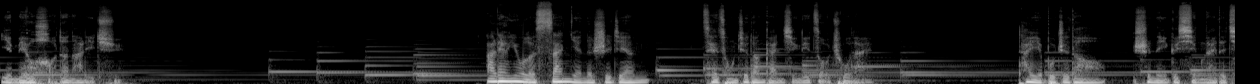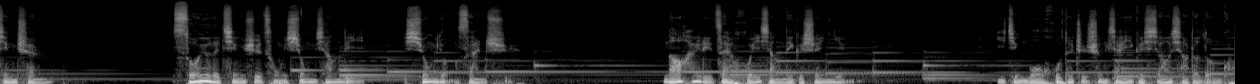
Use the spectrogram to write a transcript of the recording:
也没有好到哪里去。”阿亮用了三年的时间，才从这段感情里走出来。他也不知道是哪个醒来的清晨，所有的情绪从胸腔里汹涌散去，脑海里在回想那个身影，已经模糊的只剩下一个小小的轮廓。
